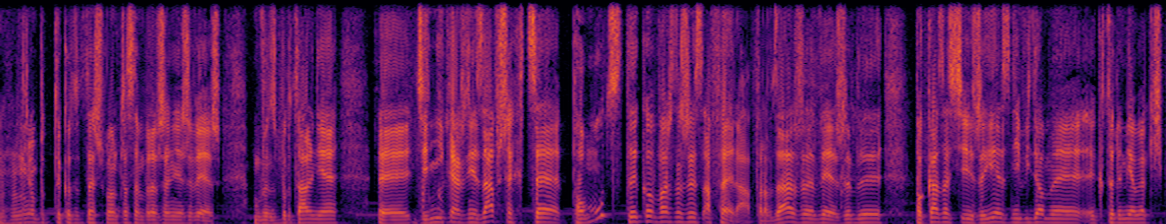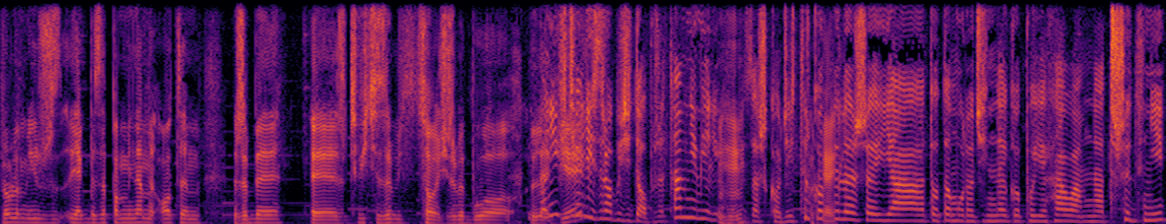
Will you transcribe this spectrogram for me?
Mhm, no, tylko to też mam czasem wrażenie, że wiesz, mówiąc brutalnie, E, dziennikarz nie zawsze chce pomóc, tylko ważne, że jest afera, prawda? Że wiesz, żeby pokazać, że jest niewidomy, który miał jakiś problem i już jakby zapominamy o tym, żeby E, rzeczywiście zrobić coś, żeby było lepiej. Oni chcieli zrobić dobrze, tam nie mieli mhm. zaszkodzić. Tylko okay. tyle, że ja do domu rodzinnego pojechałam na trzy dni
